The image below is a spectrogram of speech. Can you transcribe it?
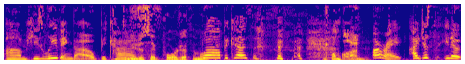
Um, he's leaving though because. Did you just say poor Jeff Immelt? Well, because. Come on. All right. I just, you know,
